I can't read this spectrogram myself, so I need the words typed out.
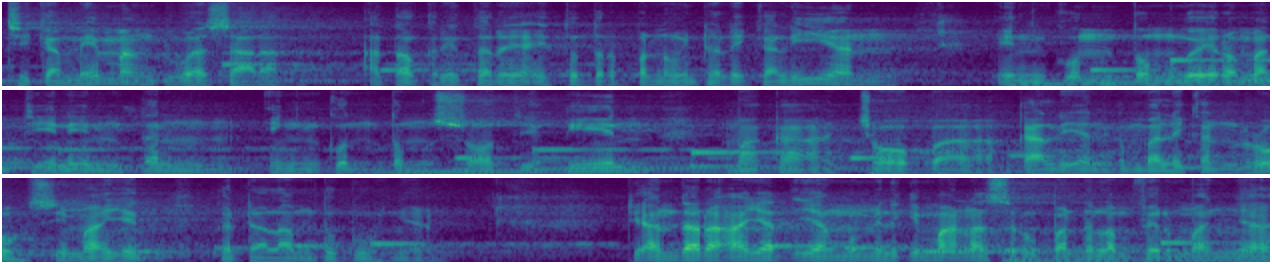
Jika memang dua syarat atau kriteria itu terpenuhi dari kalian in kuntum ghairu madinin dan in kuntum shodiqin maka coba kalian kembalikan ruh si mayit ke dalam tubuhnya. Di antara ayat yang memiliki makna serupa dalam firman-Nya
